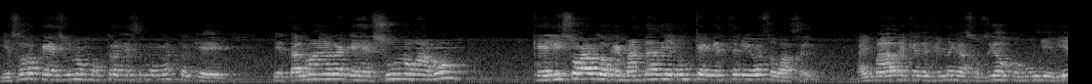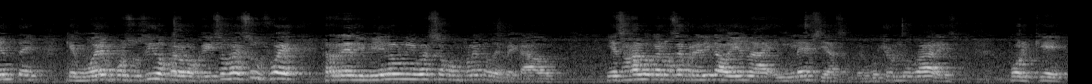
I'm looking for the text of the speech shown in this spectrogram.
Y eso es lo que Jesús nos mostró en ese momento, que de tal manera que Jesús nos amó, que Él hizo algo que más nadie nunca en este universo va a hacer. Hay madres que defienden a sus hijos con uña y diente, que mueren por sus hijos, pero lo que hizo Jesús fue redimir el universo completo de pecado. Y eso es algo que no se predica hoy en las iglesias, en muchos lugares, porque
